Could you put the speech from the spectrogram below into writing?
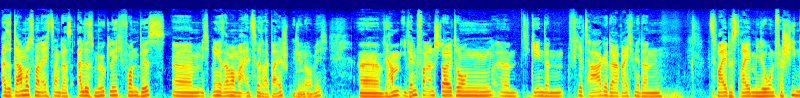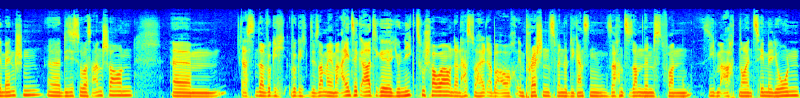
Also da muss man echt sagen, da ist alles möglich, von bis. Ähm, ich bringe jetzt einfach mal ein, zwei, drei Beispiele, mhm. glaube ich. Äh, wir haben Eventveranstaltungen, äh, die gehen dann vier Tage, da erreichen wir dann zwei bis drei Millionen verschiedene Menschen, äh, die sich sowas anschauen. Ähm, das sind dann wirklich, wirklich, sagen wir mal, einzigartige, unique Zuschauer und dann hast du halt aber auch Impressions, wenn du die ganzen Sachen zusammennimmst von sieben, acht, neun, zehn Millionen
